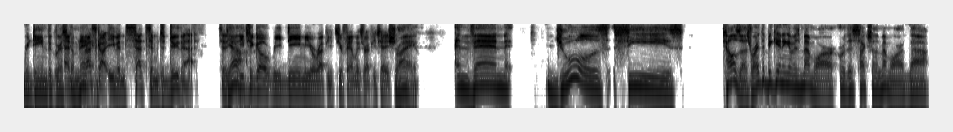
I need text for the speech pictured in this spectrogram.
redeem the Griscam And name, Prescott even sets him to do that. Says Yeah. you need to go redeem your repu- your family's reputation. right? And then Jules sees, tells us right at the beginning of his memoir or this section of the memoir that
